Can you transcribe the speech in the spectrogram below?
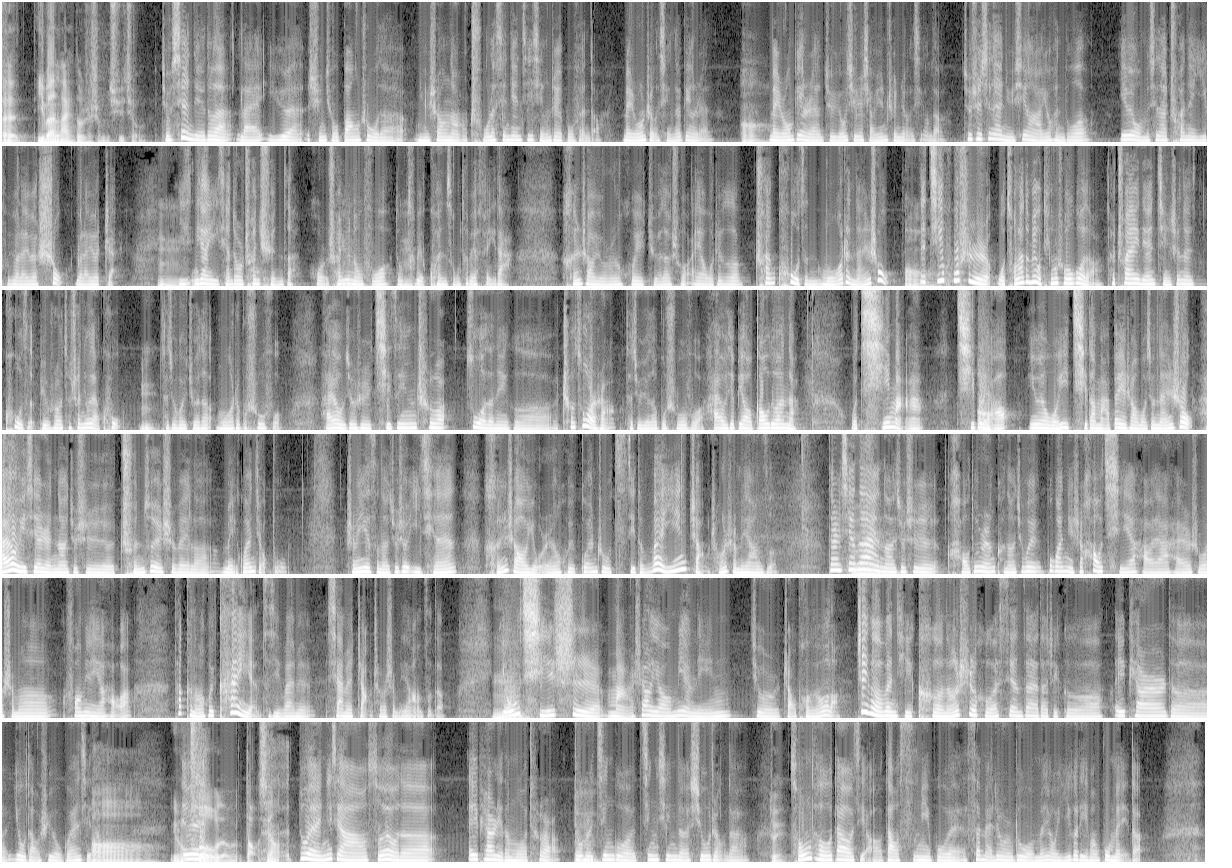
呃，一般来都是什么需求？就现阶段来医院寻求帮助的女生呢，除了先天畸形这部分的美容整形的病人，啊，美容病人就尤其是小阴唇整形的，就是现在女性啊有很多，因为我们现在穿的衣服越来越瘦，越来越窄。嗯，以你像以前都是穿裙子。或者穿运动服都特别宽松、特别肥大，很少有人会觉得说：“哎呀，我这个穿裤子磨着难受。”那几乎是我从来都没有听说过的。他穿一点紧身的裤子，比如说他穿牛仔裤，嗯，他就会觉得磨着不舒服。还有就是骑自行车坐在那个车座上，他就觉得不舒服。还有一些比较高端的，我骑马骑不了。因为我一骑到马背上我就难受，还有一些人呢，就是纯粹是为了美观角度。什么意思呢？就是以前很少有人会关注自己的外阴长成什么样子，但是现在呢，就是好多人可能就会，不管你是好奇也好呀，还是说什么方面也好啊，他可能会看一眼自己外面下面长成什么样子的，尤其是马上要面临就是找朋友了，这个问题可能是和现在的这个 A 片儿的诱导是有关系的。哦。一种错误的导向。对，你想，所有的 A 片里的模特都是经过精心的修整的，对，从头到脚到私密部位，三百六十度没有一个地方不美的。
